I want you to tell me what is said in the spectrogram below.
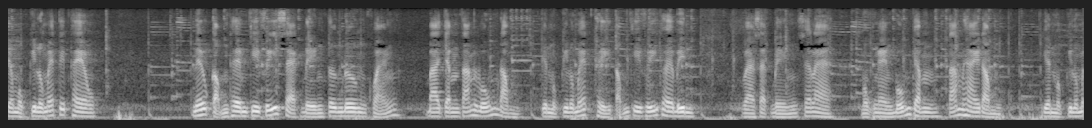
cho một km tiếp theo. Nếu cộng thêm chi phí sạc điện tương đương khoảng 384 đồng trên 1 km thì tổng chi phí thuê pin và sạc điện sẽ là 1.482 đồng trên 1 km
